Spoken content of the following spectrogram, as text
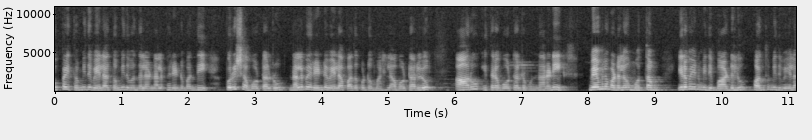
ముప్పై తొమ్మిది వేల తొమ్మిది వందల నలభై రెండు మంది పురుష ఓటర్లు నలభై రెండు వేల పదకొండు మహిళా ఓటర్లు ఆరు ఇతర ఓటర్లు ఉన్నారని వేములవాడలో మొత్తం ఇరవై ఎనిమిది వార్డులు పంతొమ్మిది వేల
